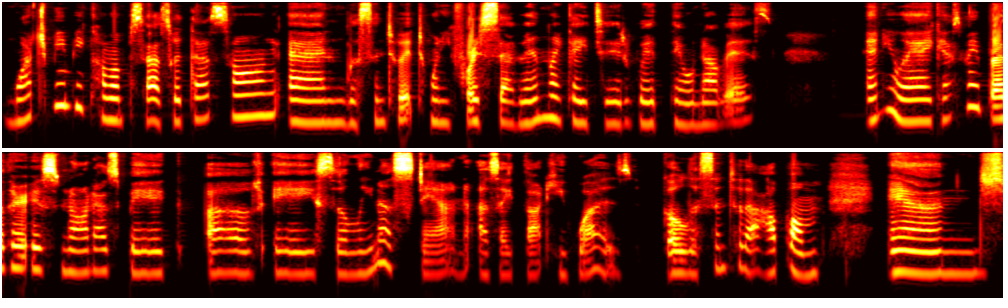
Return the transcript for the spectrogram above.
Watch me become obsessed with that song and listen to it 24 7 like I did with De Una Vez. Anyway, I guess my brother is not as big of a Selena stan as I thought he was. Go listen to the album and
